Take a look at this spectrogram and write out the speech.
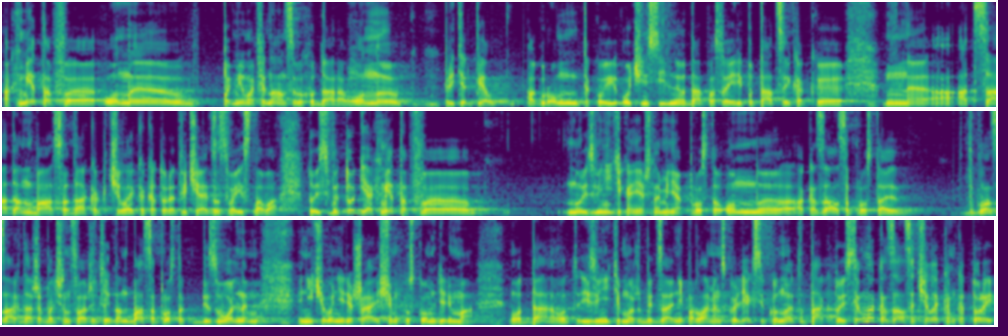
Ахметов, э, он помимо финансовых ударов, он претерпел огромный такой очень сильный удар по своей репутации как отца Донбасса, да, как человека, который отвечает за свои слова. То есть в итоге Ахметов, ну извините, конечно, меня, просто он оказался просто в глазах даже большинства жителей Донбасса просто безвольным, ничего не решающим куском дерьма. Вот, да, вот, извините, может быть, за непарламентскую лексику, но это так. То есть он оказался человеком, который,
